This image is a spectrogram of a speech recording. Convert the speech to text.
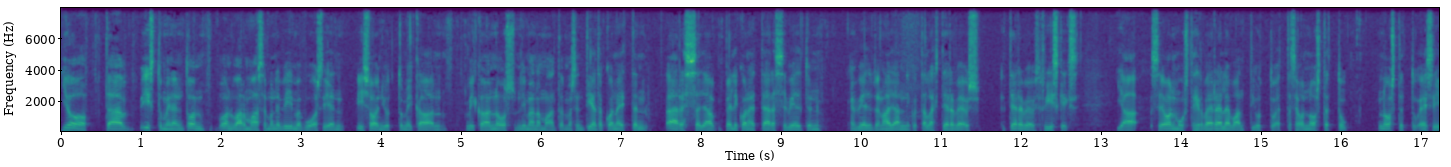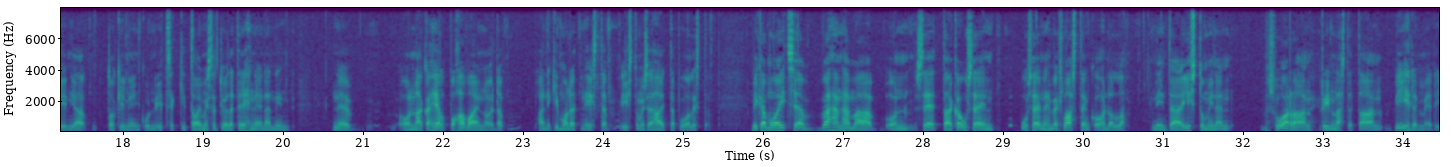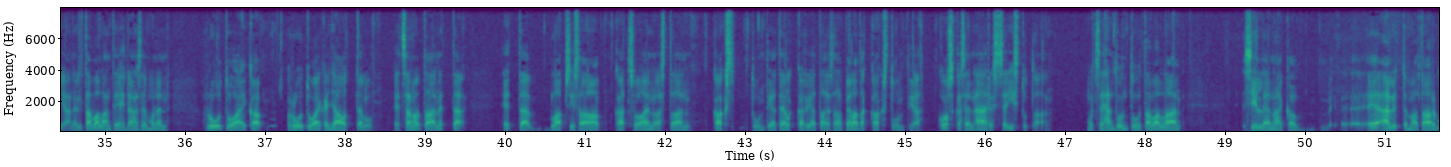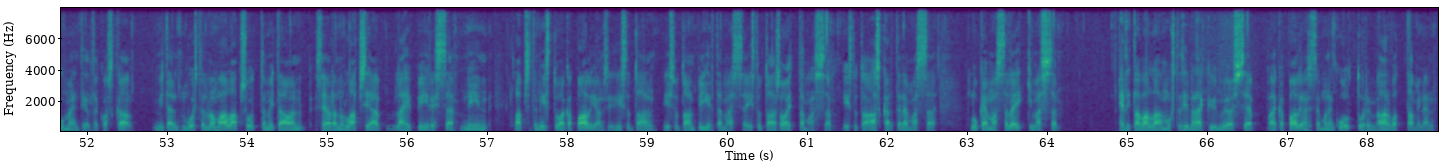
Joo, tämä istuminen nyt on, on varmaan semmoinen viime vuosien isoin juttu, mikä on, mikä on noussut nimenomaan tämmöisen tietokoneiden ääressä ja pelikoneiden ääressä vietetyn, vietetyn ajan niin tällaiseksi terveys, terveysriskiksi. Ja se on minusta hirveän relevantti juttu, että se on nostettu, nostettu esiin ja toki niin kuin itsekin toimistotyötä tehneenä, niin ne on aika helppo havainnoida ainakin monet niistä istumisen haittapuolista. Mikä mua itseä vähän hämää on se, että aika usein, usein esimerkiksi lasten kohdalla niin tämä istuminen suoraan rinnastetaan viihdemediaan. Eli tavallaan tehdään semmoinen ruutuaika, ruutuaikajaottelu, että sanotaan, että, että lapsi saa katsoa ainoastaan kaksi tuntia telkkaria tai saa pelata kaksi tuntia, koska sen ääressä istutaan. Mutta sehän tuntuu tavallaan silleen aika älyttömältä argumentilta, koska mitä nyt muistelen omaa lapsuutta, mitä on seurannut lapsia lähipiirissä, niin lapset istuu aika paljon. Siis istutaan, istutaan piirtämässä, istutaan soittamassa, istutaan askartelemassa, lukemassa, leikkimässä. Eli tavallaan musta siinä näkyy myös se aika paljon se semmoinen kulttuurin arvottaminen.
